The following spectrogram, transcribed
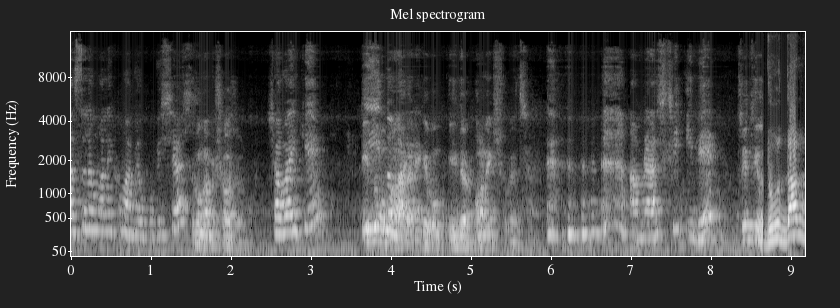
আসসালামু আলাইকুম আমি অপু বিশ্বাস। এবং আমি সজল। সবাইকে ঈদ ঈদ মোবারক। মোবারক এবং ঈদের অনেক শুভেচ্ছা। আমরা আসছি ঈদের তৃতীয়। দুর্দান্ত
